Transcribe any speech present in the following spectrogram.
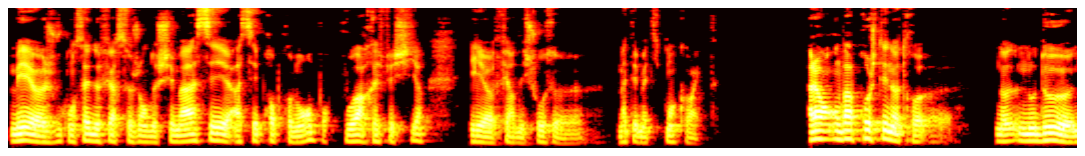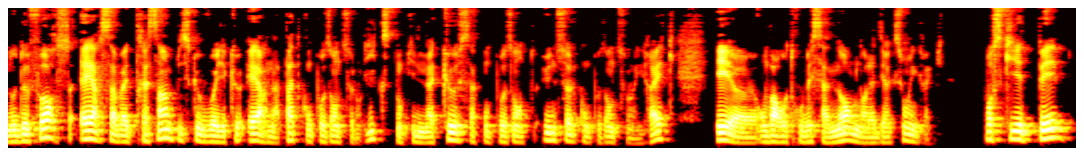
mais je vous conseille de faire ce genre de schéma assez, assez proprement pour pouvoir réfléchir et faire des choses mathématiquement correctes. Alors, on va projeter notre, euh, nos, deux, nos, deux, forces. R, ça va être très simple, puisque vous voyez que R n'a pas de composante selon X, donc il n'a que sa composante, une seule composante selon Y, et euh, on va retrouver sa norme dans la direction Y. Pour ce qui est de P,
